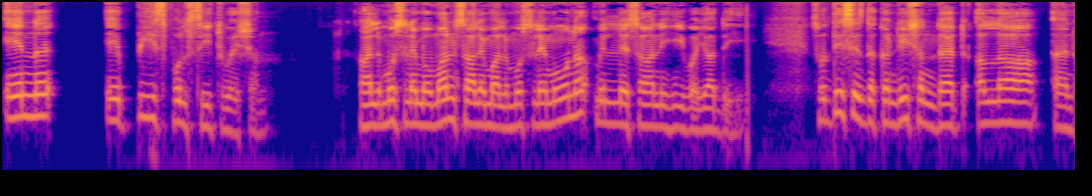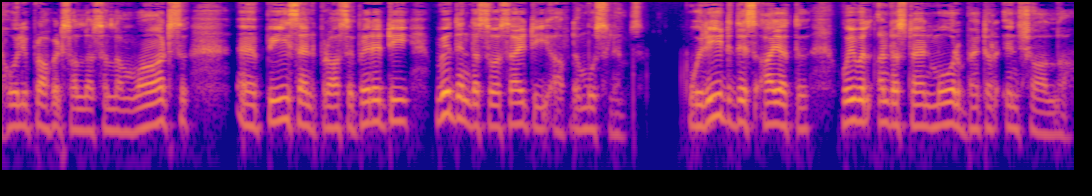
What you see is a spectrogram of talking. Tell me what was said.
in a peaceful situation. Al muslimu man salim al muslimuna min lisanihi wa yadihi so this is the condition that Allah and Holy Prophet ﷺ wants uh, peace and prosperity within the society of the Muslims. We read this ayat, we will understand more better inshallah.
